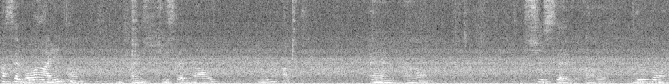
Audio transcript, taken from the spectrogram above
I said, Well, I am. And she said, No, you're not. And um, she said, uh, You're going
